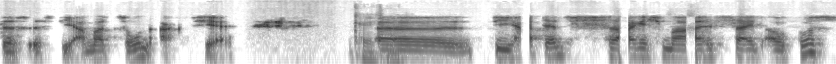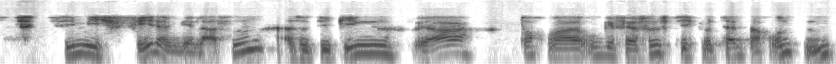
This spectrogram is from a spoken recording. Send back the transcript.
das ist die Amazon-Aktie. Okay, äh, die hat jetzt, sage ich mal, seit August ziemlich Federn gelassen. Also die ging ja doch mal ungefähr 50 Prozent nach unten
